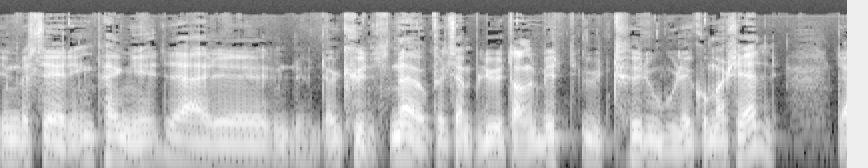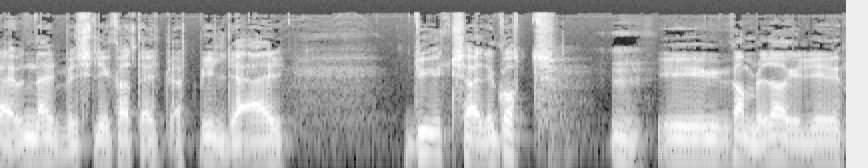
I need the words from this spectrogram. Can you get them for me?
Investering, penger. Det er, det er, kunsten er jo f.eks. i utlandet blitt utrolig kommersiell. Det er jo nærmest slik at et, et bilde er dyrt, så er det godt. Mm. I gamle dager,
